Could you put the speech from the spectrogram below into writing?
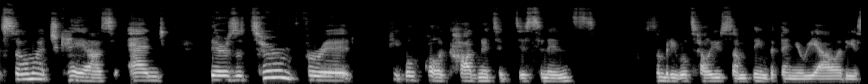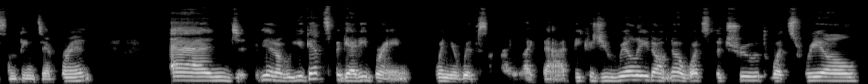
so much chaos. And there's a term for it. People call it cognitive dissonance. Somebody will tell you something, but then your reality is something different. And, you know, you get spaghetti brain when you're with somebody like that because you really don't know what's the truth, what's real.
